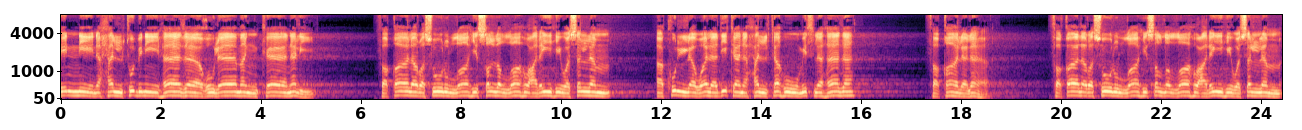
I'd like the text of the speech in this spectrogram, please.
إني نحلت ابني هذا غلاما كان لي فقال رسول الله صلى الله عليه وسلم، أكل ولدك نحلته مثل هذا؟ فقال لا. فقال رسول الله صلى الله عليه وسلم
